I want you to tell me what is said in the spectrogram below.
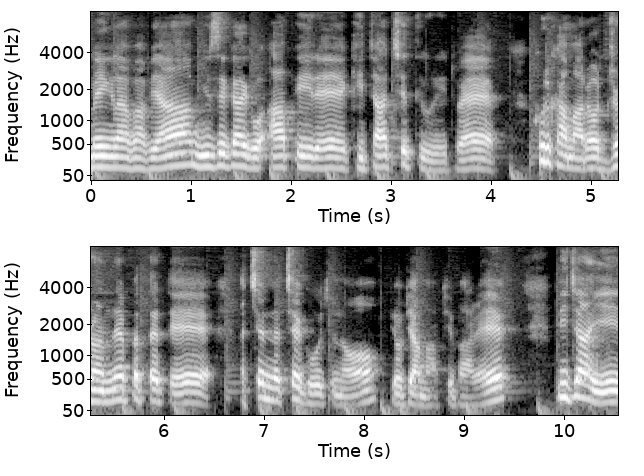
မင်္ဂလာပါဗျာ music guide ကိုအားပေးတဲ့ဂီတချစ်သူတွေအတွက်ခုတစ်ခါမှာတော့ drum နဲ့ပတ်သက်တဲ့အချက်နှစ်ချက်ကိုကျွန်တော်ပြောပြမှာဖြစ်ပါတယ်ပြီးကြရင်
